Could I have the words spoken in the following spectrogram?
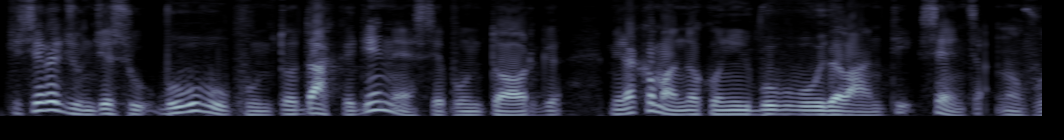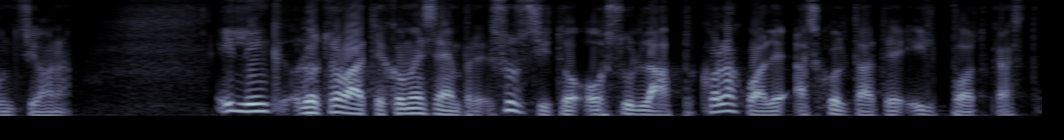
che si raggiunge su www.duckdns.org. Mi raccomando con il www davanti, senza non funziona. Il link lo trovate come sempre sul sito o sull'app con la quale ascoltate il podcast.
